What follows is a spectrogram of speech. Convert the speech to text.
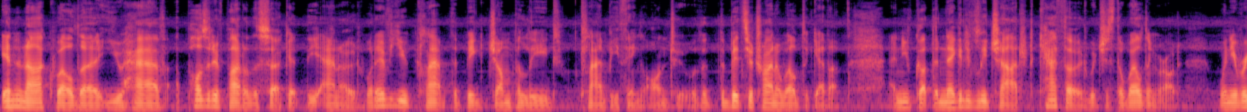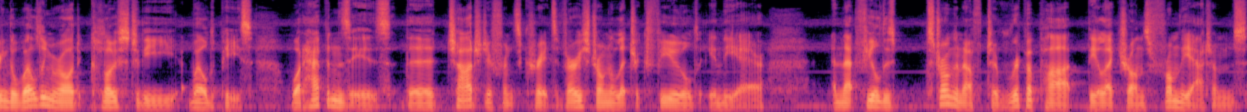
In an arc welder, you have a positive part of the circuit, the anode, whatever you clamp the big jumper lead clampy thing onto, or the, the bits you're trying to weld together. And you've got the negatively charged cathode, which is the welding rod. When you bring the welding rod close to the weld piece, what happens is the charge difference creates a very strong electric field in the air, and that field is strong enough to rip apart the electrons from the atoms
